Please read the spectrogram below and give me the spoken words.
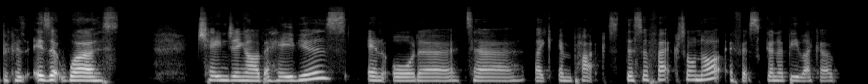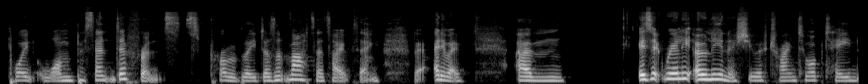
because is it worth changing our behaviors in order to like impact this effect or not if it's going to be like a 0.1% difference probably doesn't matter type thing but anyway um is it really only an issue of trying to obtain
